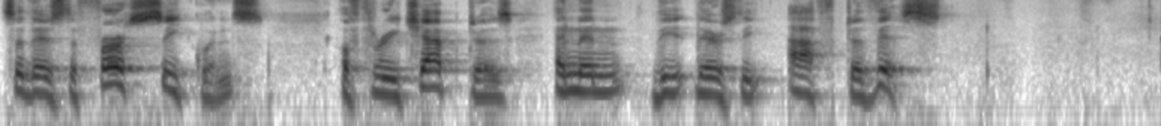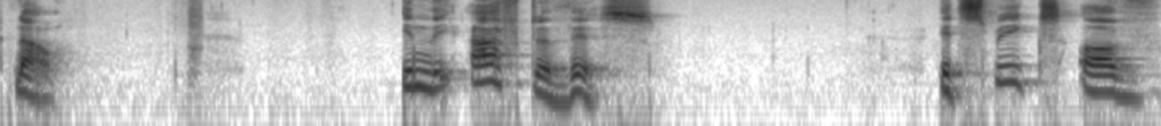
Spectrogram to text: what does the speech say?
So there's the first sequence of three chapters, and then the, there's the after this. Now, in the after this, it speaks of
